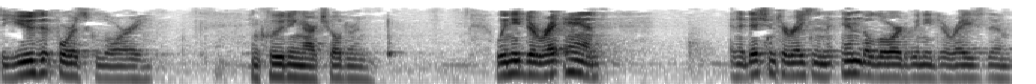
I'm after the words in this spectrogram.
to use it for his glory including our children. We need to, ra- and in addition to raising them in the Lord, we need to raise them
